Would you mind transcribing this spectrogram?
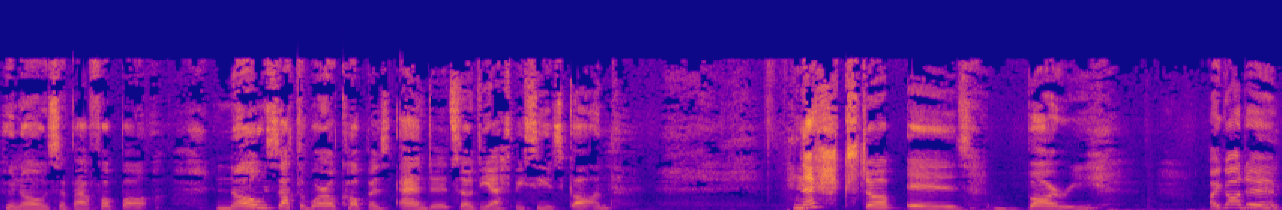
who knows about football, knows that the World Cup has ended, so the SBC is gone. Next up is Barry. I got him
